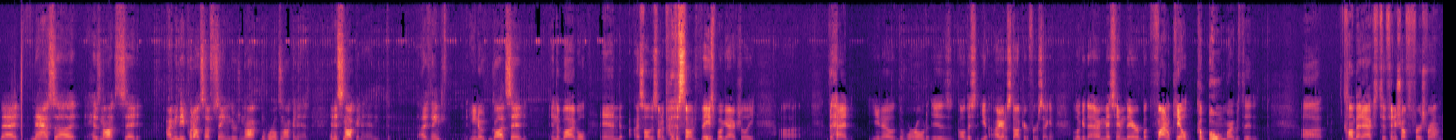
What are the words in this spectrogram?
that NASA has not said. I mean, they put out stuff saying there's not the world's not to end, and it's not to end. I think, you know, God said in the Bible, and I saw this on a post on Facebook actually, uh, that you know the world is. Oh, this I got to stop here for a second. Look at that. I miss him there, but final kill, kaboom, right with the uh, combat axe to finish off the first round.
